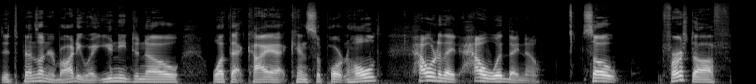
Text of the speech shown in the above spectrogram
it depends on your body weight. You need to know what that kayak can support and hold. How would they? How would they know? So first off,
